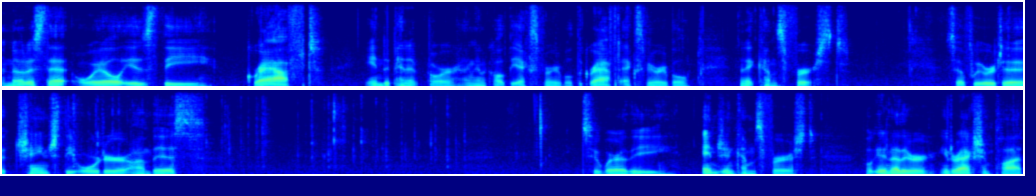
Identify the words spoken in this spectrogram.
And notice that oil is the graft independent, or I'm going to call it the x variable, the graft x variable, and it comes first. So if we were to change the order on this to where the engine comes first, we'll get another interaction plot,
